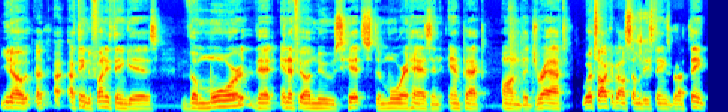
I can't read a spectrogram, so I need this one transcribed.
you know, I, I think the funny thing is the more that NFL news hits, the more it has an impact on the draft. We'll talk about some of these things, but I think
